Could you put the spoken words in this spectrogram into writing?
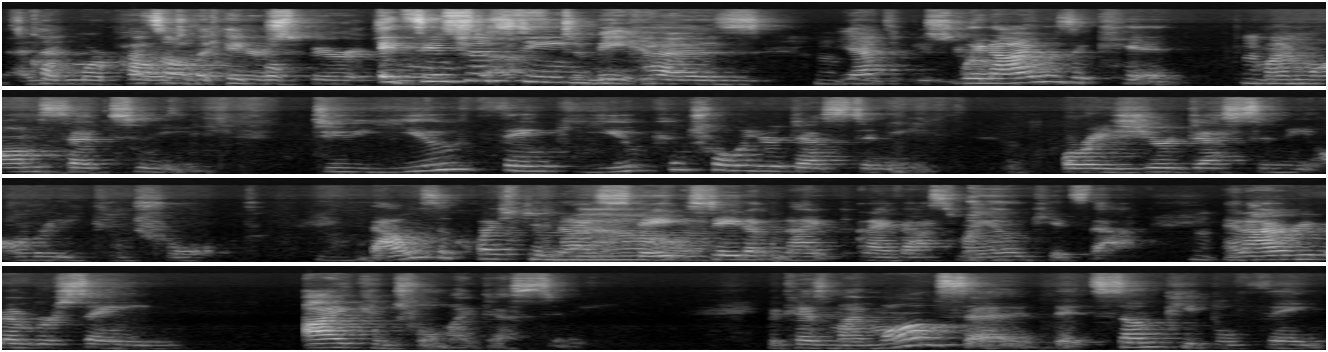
It's And called that- more power That's all to the the inner people. It's interesting to me. because mm-hmm. you have to be when I was a kid, my Mhm. mom said to me, "Do you think you control your destiny, or is your destiny already controlled?" That was a question that I stayed stayed up night and I've asked my own kids that. And I remember saying, I control my destiny. Because my mom said that some people think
